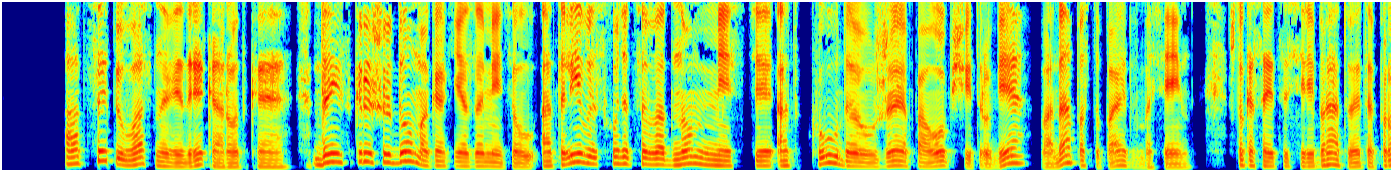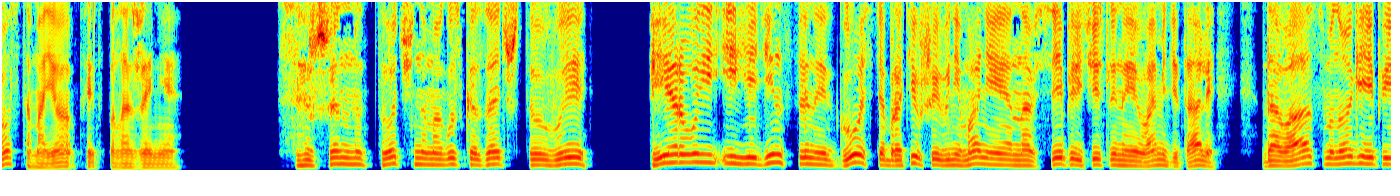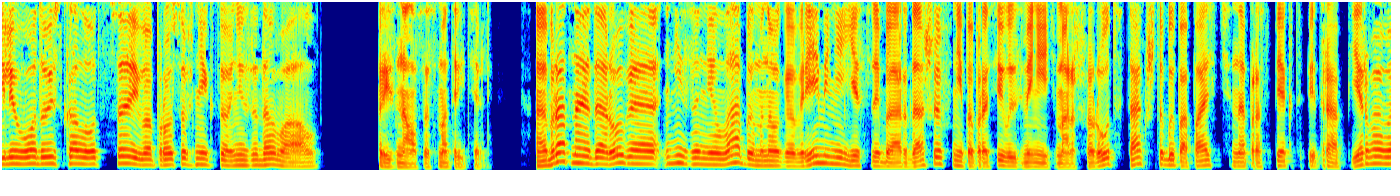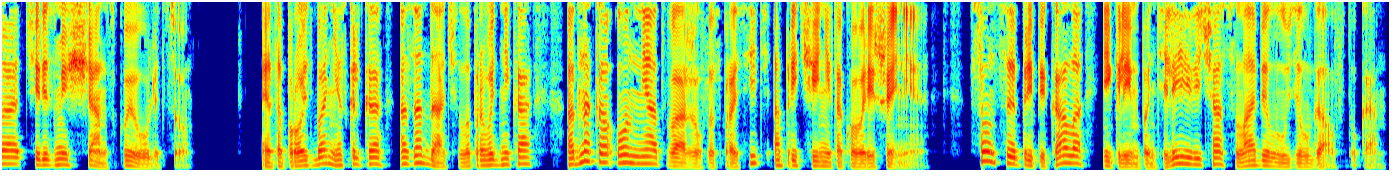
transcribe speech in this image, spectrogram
А цепь у вас на ведре короткая. Да и с крыши дома, как я заметил, отливы сходятся в одном месте, откуда уже по общей трубе вода поступает в бассейн. Что касается серебра, то это просто мое предположение. «Совершенно точно могу сказать, что вы первый и единственный гость, обративший внимание на все перечисленные вами детали — до вас многие пили воду из колодца, и вопросов никто не задавал», признался смотритель. Обратная дорога не заняла бы много времени, если бы Ардашев не попросил изменить маршрут так, чтобы попасть на проспект Петра I через Мещанскую улицу. Эта просьба несколько озадачила проводника, однако он не отважился спросить о причине такого решения. Солнце припекало, и Клим Пантелеевич ослабил узел галстука.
